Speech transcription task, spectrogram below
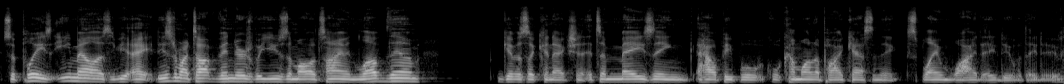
So please email us if you. Hey, these are my top vendors. We use them all the time and love them give us a connection. It's amazing how people will come on a podcast and they explain why they do what they do.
